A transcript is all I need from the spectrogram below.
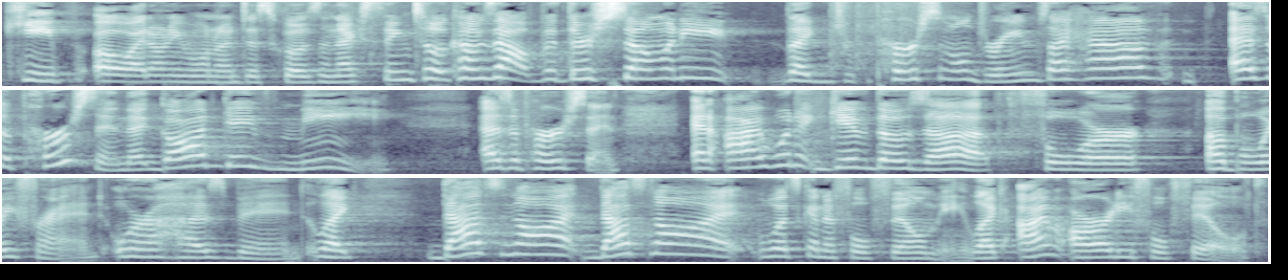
keep oh I don't even want to disclose the next thing till it comes out. But there's so many like personal dreams I have as a person that God gave me as a person, and I wouldn't give those up for a boyfriend or a husband. Like that's not that's not what's going to fulfill me. Like I'm already fulfilled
